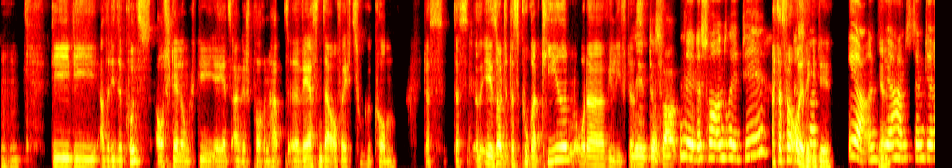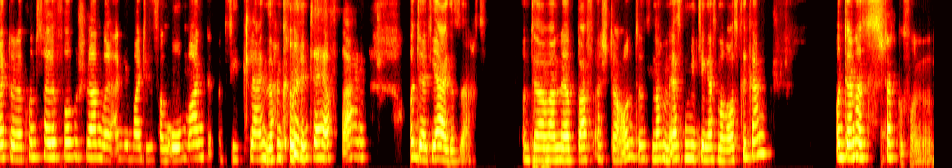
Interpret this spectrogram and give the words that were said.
Mhm. Die, die, also diese Kunstausstellung, die ihr jetzt angesprochen habt, äh, wer ist denn da auf euch zugekommen? Das, das, also ihr solltet das kuratieren oder wie lief das? Nee, das war Nee, das war unsere Idee. Ach, das war das eure war- Idee. Ja, und Ja. wir haben es dem Direktor der Kunsthalle vorgeschlagen, weil Andi meinte, wir fangen oben an. Die kleinen Sachen können wir hinterher fragen. Und der hat ja gesagt. Und da Mhm. waren der Buff erstaunt und ist nach dem ersten Meeting erstmal rausgegangen. Und dann hat es stattgefunden.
